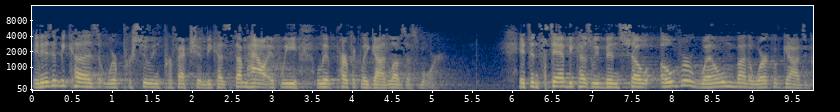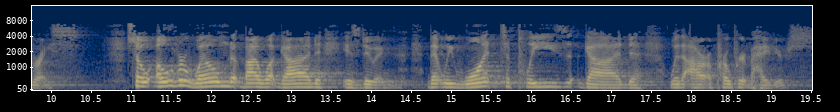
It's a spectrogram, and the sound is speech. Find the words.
It isn't because we're pursuing perfection, because somehow if we live perfectly, God loves us more. It's instead because we've been so overwhelmed by the work of God's grace, so overwhelmed by what God is doing, that we want to please God with our appropriate behaviors.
